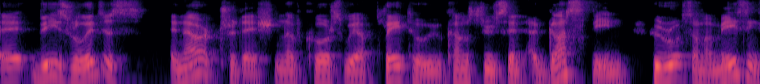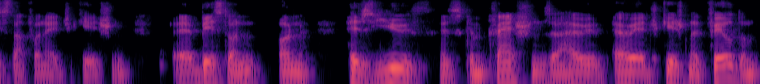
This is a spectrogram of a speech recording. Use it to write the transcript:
uh, these religious in our tradition, of course, we have Plato, who comes through St. Augustine, who wrote some amazing stuff on education uh, based on, on his youth, his confessions, and how, how education had failed him.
